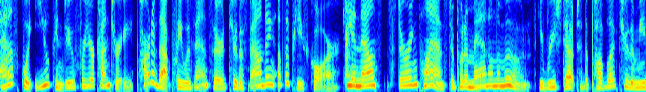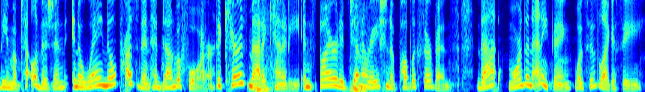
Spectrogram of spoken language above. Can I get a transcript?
ask what you can do for your country. Part of that plea was answered through the founding of the Peace Corps. He announced stirring plans to put a man on the moon. He reached out to the public through the medium of television in a way no president had done before. The charismatic Kennedy inspired a generation of public servants. That, more than anything, was his legacy.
